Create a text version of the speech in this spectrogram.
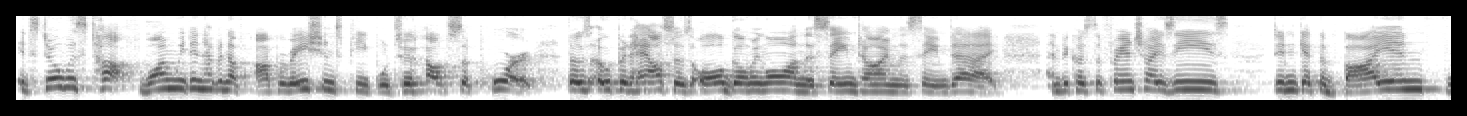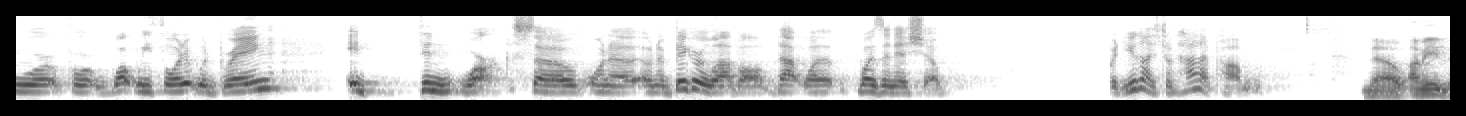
it still was tough. One, we didn't have enough operations people to help support those open houses all going on the same time, the same day. And because the franchisees didn't get the buy-in for, for what we thought it would bring, it didn't work. So on a, on a bigger level, that was, was an issue. But you guys don't have that problem. No, I mean,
